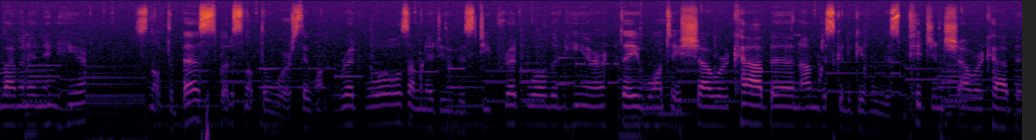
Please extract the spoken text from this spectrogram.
laminate in here. It's not the best, but it's not the worst. They want red walls. I'm going to do this deep red wall in here. They want a shower cabin. I'm just going to give them this pigeon shower cabin.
